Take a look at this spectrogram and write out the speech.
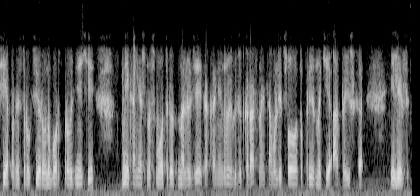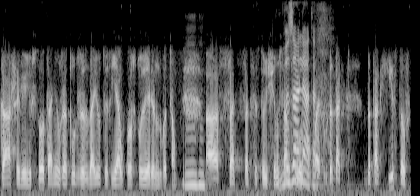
все проинструктированы бортпроводники. Они, конечно, смотрят на людей, как они выглядят. Красное там лицо, это признаки одышка или кашель или что-то, они уже тут же сдают их, я просто уверен в этом, угу. а, с соответствующим В изолятор. Поэтому до, так, до таксистов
